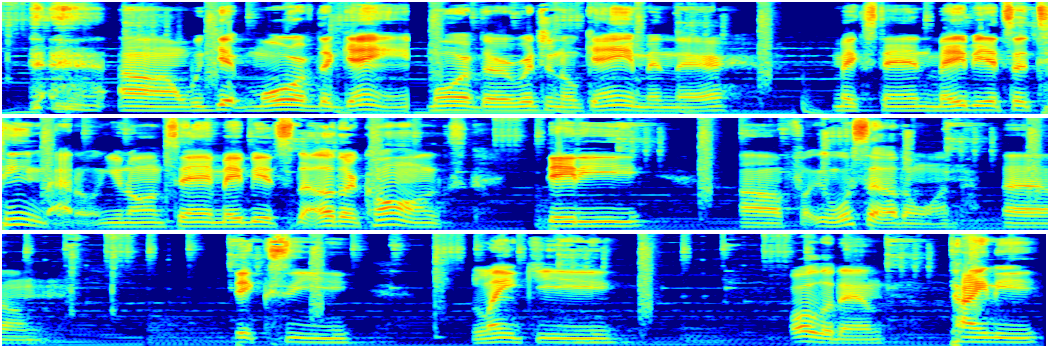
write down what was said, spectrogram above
um, we get more of the game, more of the original game in there mixed in. Maybe it's a team battle. You know what I'm saying? Maybe it's the other Kongs. Diddy, uh, what's the other one? Um, Dixie, Lanky, all of them. Tiny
